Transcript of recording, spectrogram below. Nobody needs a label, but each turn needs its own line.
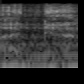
blood.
